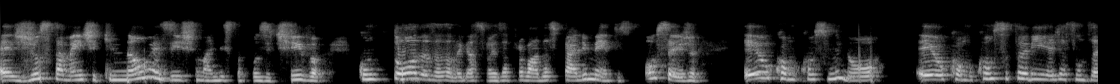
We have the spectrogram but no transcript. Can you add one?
é justamente que não existe uma lista positiva com todas as alegações aprovadas para alimentos. Ou seja, eu como consumidor, eu como consultoria de assuntos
